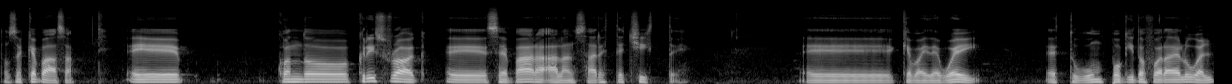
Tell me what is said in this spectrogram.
Entonces, ¿qué pasa? Eh, cuando Chris Rock eh, se para a lanzar este chiste, eh, que by the way estuvo un poquito fuera de lugar,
